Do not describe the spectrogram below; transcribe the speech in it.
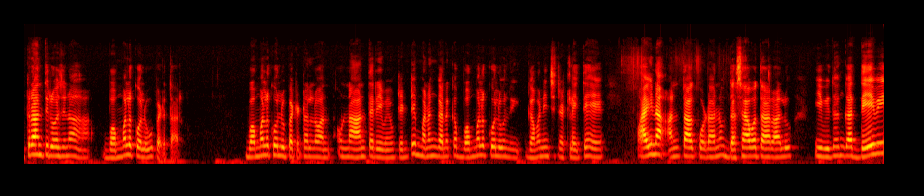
సంక్రాంతి రోజున బొమ్మల కొలువు పెడతారు. బొమ్మల కొలువు పెట్టడంలో ఉన్న ఆంతర్యం ఏమిటంటే మనం గనక బొమ్మల కొలువుని గమనించినట్లయితే పైన అంతా కూడాను దశావతారాలు ఈ విధంగా దేవీ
